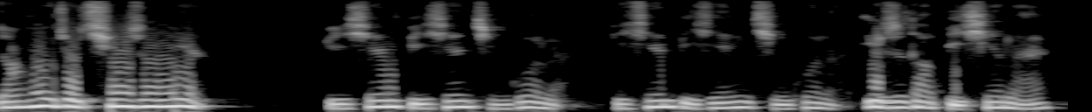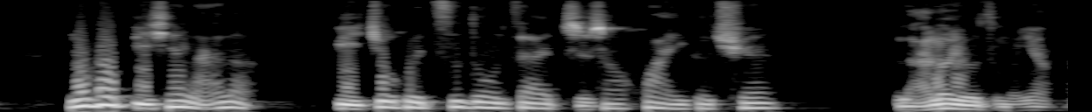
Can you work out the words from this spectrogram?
然后就轻声念：“笔仙，笔仙，请过来！笔仙，笔仙，请过来！一直到笔仙来。如果笔仙来了，笔就会自动在纸上画一个圈。来了又怎么样？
